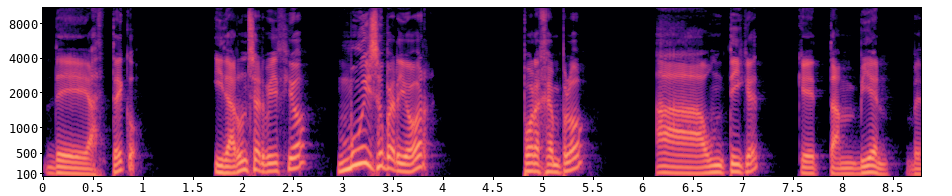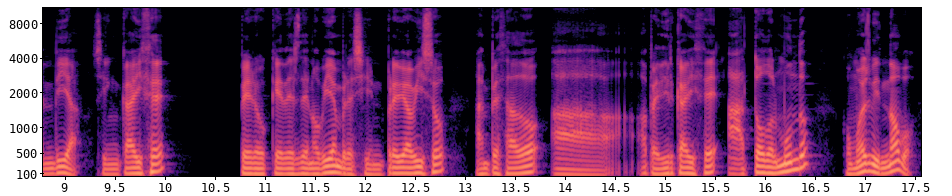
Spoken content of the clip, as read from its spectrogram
de Azteco y dar un servicio muy superior, por ejemplo, a un ticket que también vendía sin KIC, pero que desde noviembre, sin previo aviso, ha empezado a, pedir KIC a todo el mundo, como es Bitnovo.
